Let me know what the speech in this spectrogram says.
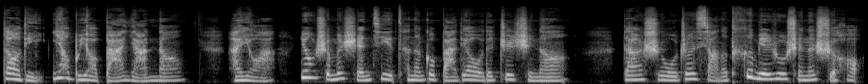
到底要不要拔牙呢？还有啊，用什么神器才能够拔掉我的智齿呢？当时我正想的特别入神的时候，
